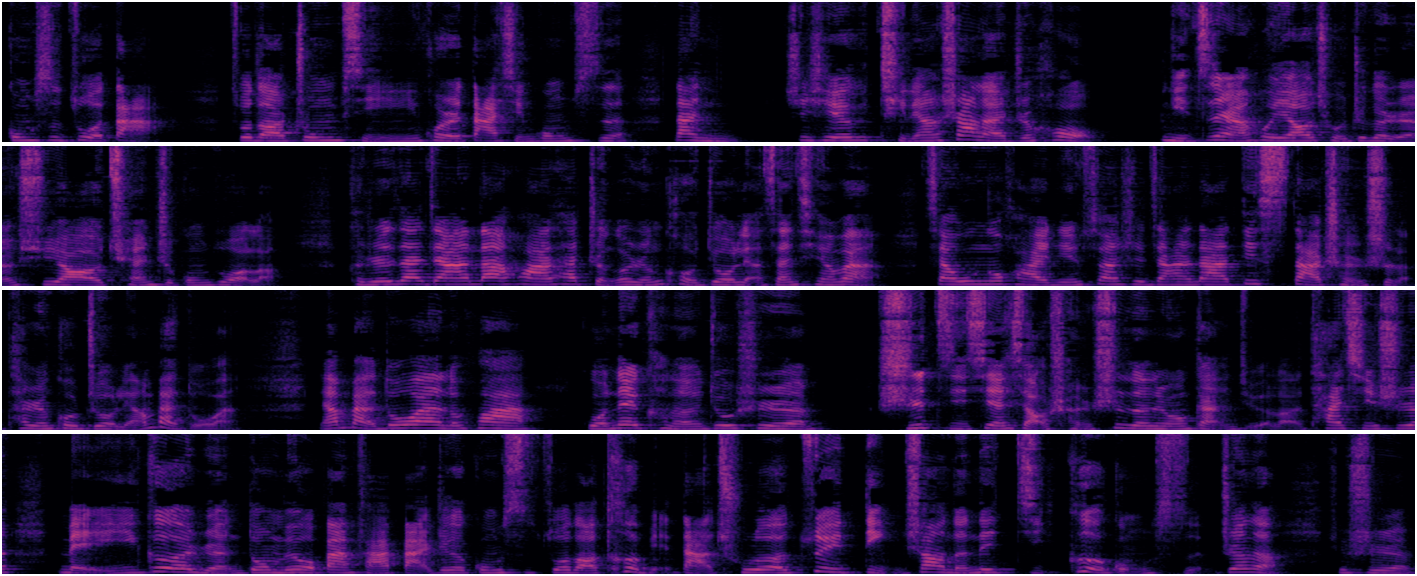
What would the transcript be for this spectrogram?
公司做大，做到中型或者大型公司。那你这些体量上来之后，你自然会要求这个人需要全职工作了。可是，在加拿大的话，它整个人口就两三千万，像温哥华已经算是加拿大第四大城市了，它人口只有两百多万，两百多万的话，国内可能就是。十几线小城市的那种感觉了，它其实每一个人都没有办法把这个公司做到特别大，除了最顶上的那几个公司，真的就是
